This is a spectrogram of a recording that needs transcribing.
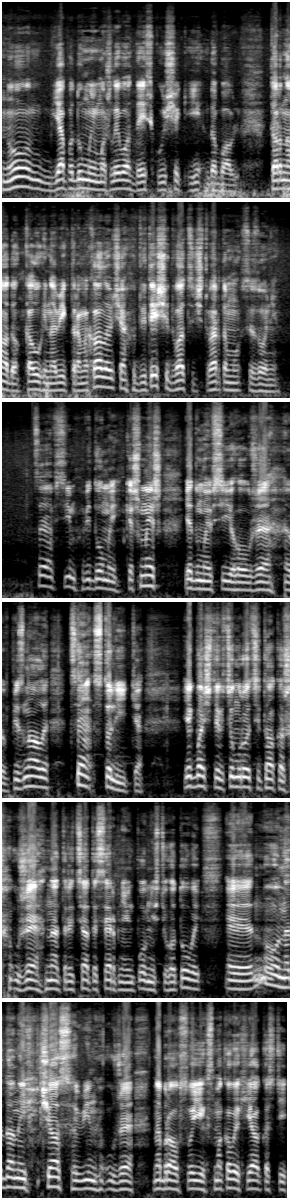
ну, я подумаю, можливо, десь кущик і добавлю. Торнадо Калугіна Віктора Михайловича в 2024 сезоні. Це всім відомий кешмиш. Я думаю, всі його вже е, впізнали. Це століття. Як бачите, в цьому році також уже на 30 серпня він повністю готовий. Е, ну, на даний час він вже набрав своїх смакових якостей.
